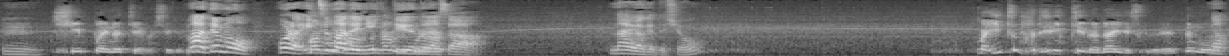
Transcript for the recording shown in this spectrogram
うん。心配になっちゃいましたけどまあでも、ほら、いつまでにっていうのはさ、ないわけでしょ？まあいつまでにっていうのはないですけどねでも、まあ、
